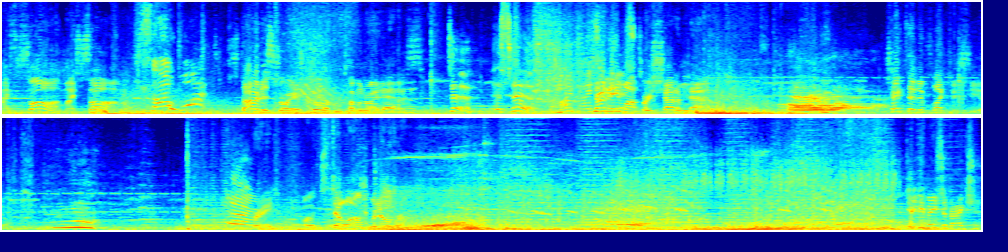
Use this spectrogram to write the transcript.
I saw him. I saw him. So what? Star Destroyer still up and coming right at us. Sir, uh, sir, might I Shut him suggest- up or shut him down. Check the deflector shield. Great. Well, it's still out. Maneuver. Take evasive action.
